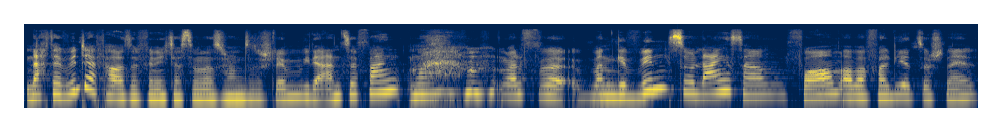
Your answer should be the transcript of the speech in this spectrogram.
nach der Winterpause finde ich das immer schon so schlimm, wieder anzufangen. Man, ver- man gewinnt so langsam Form, aber verliert so schnell.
